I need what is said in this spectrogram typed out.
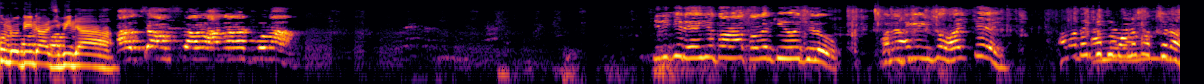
কোনোদিন আসবি না। আচ্ছা আচ্ছা আর আনা না। কিরে কিরে এই যে তোরা তোদের কি হয়েছিল? ওদের দিকে কিছু হয়েছে আমাদের কিছু মনে পড়ছে না।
